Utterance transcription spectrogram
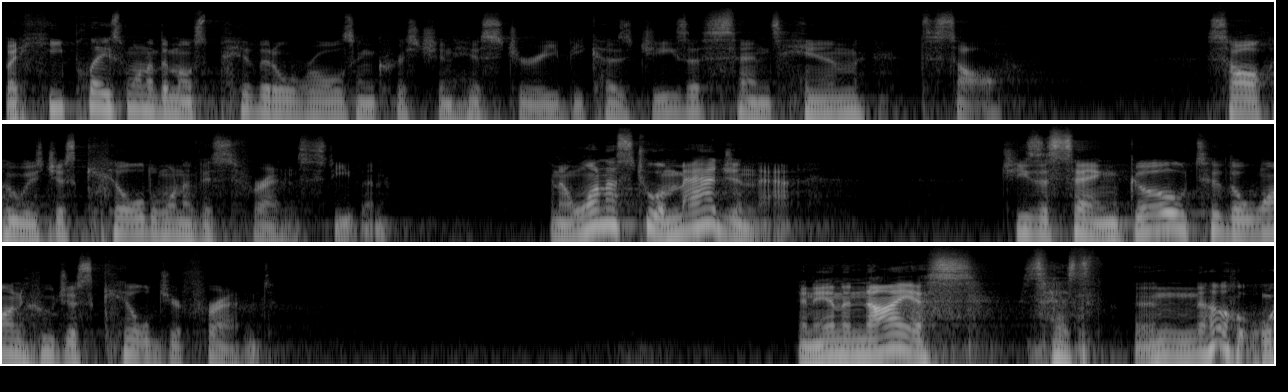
But he plays one of the most pivotal roles in Christian history because Jesus sends him to Saul. Saul, who has just killed one of his friends, Stephen. And I want us to imagine that. Jesus saying, Go to the one who just killed your friend. And Ananias says, No.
